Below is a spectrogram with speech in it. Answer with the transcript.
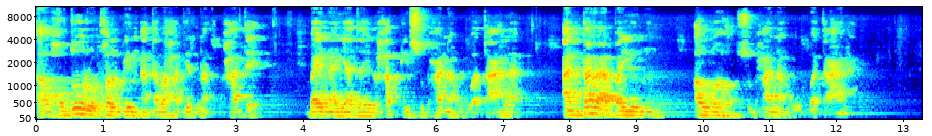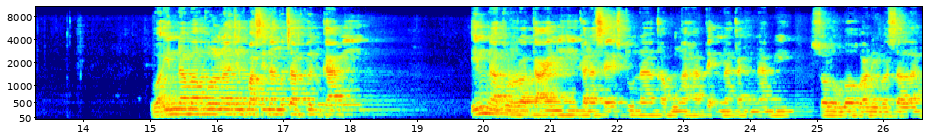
al huduru qalbin atawa hadirna hate baina yadail haqqi subhanahu wa ta'ala. Antara payun Allah subhanahu wa ta'ala wa inna ma qulna jeung pasina ngucapkeun kami inna qurrata ainihi kana saestuna kabunga hatena kanjeng nabi sallallahu alaihi wasallam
